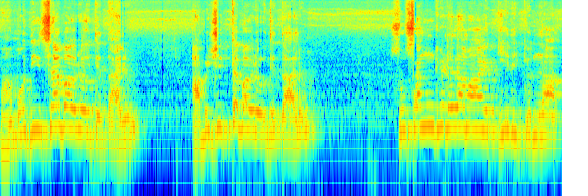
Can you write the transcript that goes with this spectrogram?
മാമോദീസ പൗരോഹിത്യത്താലും അഭിഷിക്ത പൗരോഹിത്യത്താലും സുസംഘടിതമാക്കിയിരിക്കുന്ന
